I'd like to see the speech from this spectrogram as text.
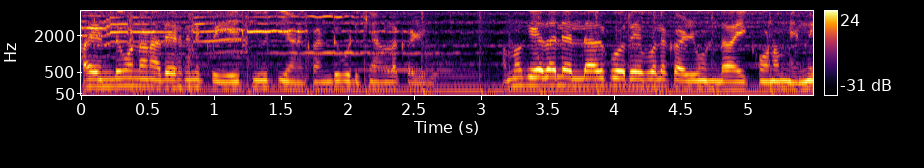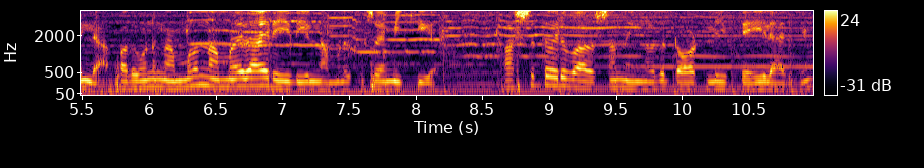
അത് എന്തുകൊണ്ടാണ് അദ്ദേഹത്തിന്റെ ക്രിയേറ്റിവിറ്റിയാണ് കണ്ടുപിടിക്കാനുള്ള കഴിവ്? നമുക്ക് ഏതായാലും എല്ലാവർക്കും ഒരേപോലെ കഴിവുണ്ടായിക്കോണം എന്നില്ല. അപ്പോൾ അതുകൊണ്ട് നമ്മളും നമ്മുടേതായ രീതിയിൽ നമ്മൾ ശ്രമിക്കുക. വർഷത്തെ ഒരു വർഷം നിങ്ങൾക്ക് ടോട്ടലി ഫെയിൽ ആയിരിക്കും.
